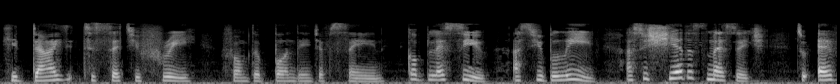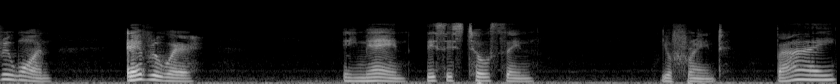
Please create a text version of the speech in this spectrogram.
He died to set you free from the bondage of sin. God bless you as you believe, as you share this message to everyone, everywhere. Amen. This is Tosin, your friend. Bye.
